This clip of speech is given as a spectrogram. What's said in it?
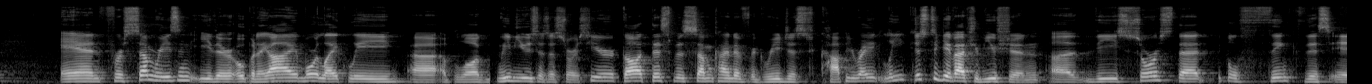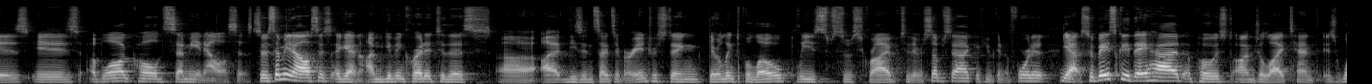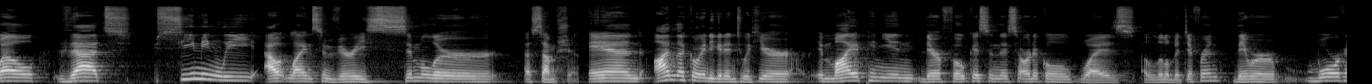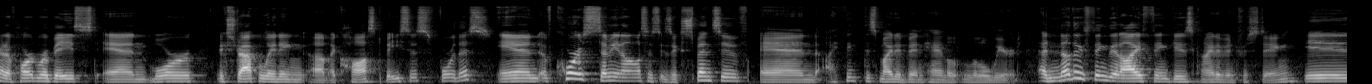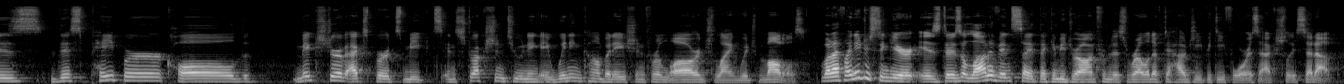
And for some reason, either OpenAI, more likely uh, a blog we've used as a source here, thought this was some kind of egregious copyright leak. Just to give attribution, uh, the source that people think this is, is a blog called Semi-Analysis. So Semi-Analysis, again, I'm giving credit to this. Uh, I, these insights are very interesting. They're linked below. Please subscribe to their Substack if you can afford it. Yeah, so basically they had a post on July 10th as well that seemingly outlines some very similar assumption. And I'm not going to get into it here. In my opinion, their focus in this article was a little bit different. They were more kind of hardware based and more extrapolating um, a cost basis for this. And of course, semi-analysis is expensive, and I think this might have been handled a little weird. Another thing that I think is kind of interesting is this paper called Mixture of experts meets instruction tuning a winning combination for large language models. What I find interesting here is there's a lot of insight that can be drawn from this relative to how GPT-4 is actually set up.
